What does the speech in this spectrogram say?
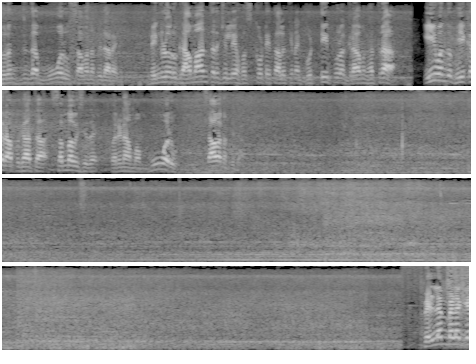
ದುರಂತದಿಂದ ಮೂವರು ಸಾವನ್ನಪ್ಪಿದ್ದಾರೆ. ಬೆಂಗಳೂರು ಗ್ರಾಮಾಂತರ ಜಿಲ್ಲೆ ಹೊಸಕೋಟೆ ತಾಲೂಕಿನ ಗೊಟ್ಟಿಪುರ ಗ್ರಾಮದ ಹತ್ರ ಈ ಒಂದು ಭೀಕರ ಅಪಘಾತ ಸಂಭವಿಸಿದೆ. ಪರಿಣಾಮ ಮೂವರು ಸಾವನ್ನಪ್ಪಿದ್ದಾರೆ. ಬೆಳ್ಳಂಬೆಳಗ್ಗೆ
